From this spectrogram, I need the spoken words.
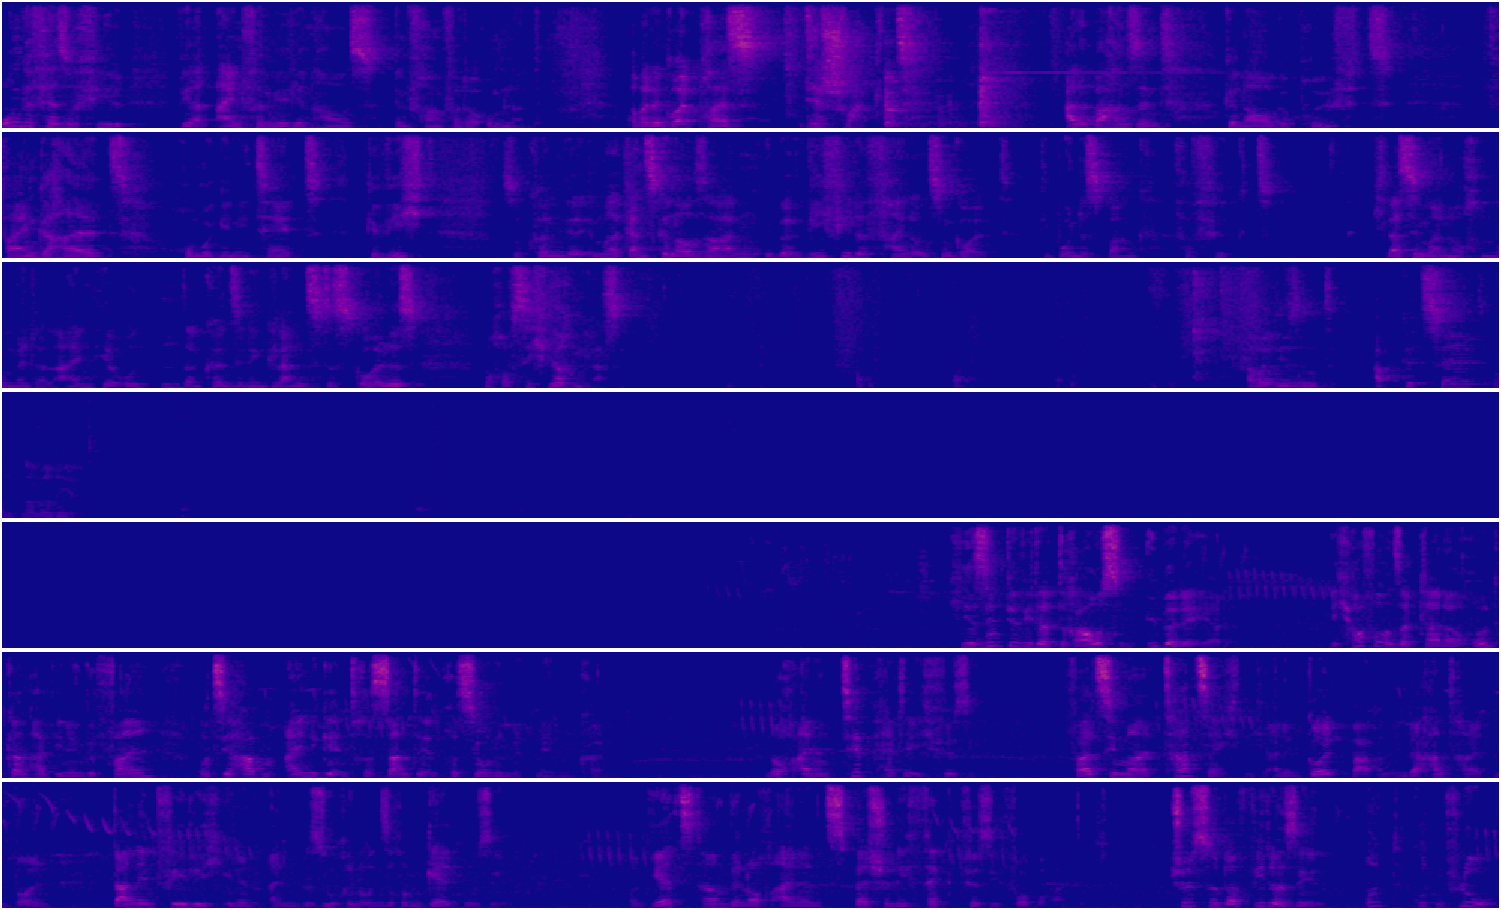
Ungefähr so viel wie ein Einfamilienhaus im Frankfurter Umland. Aber der Goldpreis, der schwankt. Alle Barren sind genau geprüft. Feingehalt, Homogenität, Gewicht. So können wir immer ganz genau sagen, über wie viele Feinunzen Gold die Bundesbank verfügt. Ich lasse Sie mal noch einen Moment allein hier unten, dann können Sie den Glanz des Goldes noch auf sich wirken lassen. Aber die sind abgezählt und nummeriert. Hier sind wir wieder draußen über der Erde. Ich hoffe, unser kleiner Rundgang hat Ihnen gefallen und Sie haben einige interessante Impressionen mitnehmen können. Noch einen Tipp hätte ich für Sie. Falls Sie mal tatsächlich einen Goldbarren in der Hand halten wollen, dann empfehle ich Ihnen einen Besuch in unserem Geldmuseum. Und jetzt haben wir noch einen Special Effekt für Sie vorbereitet. Tschüss und auf Wiedersehen und guten Flug!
